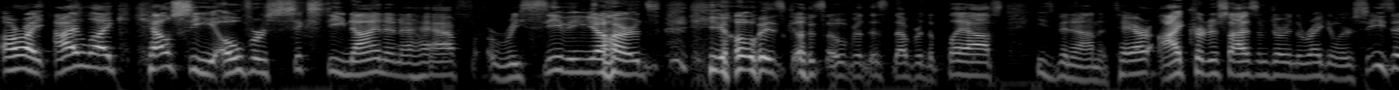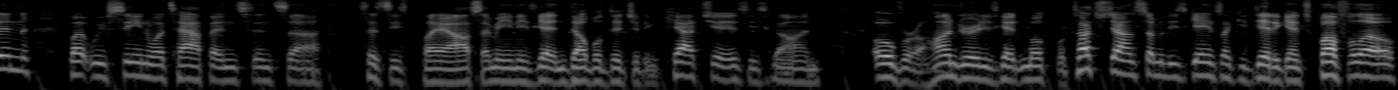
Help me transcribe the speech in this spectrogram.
All right, I like Kelce over 69 and a half receiving yards. He always goes over this number in the playoffs. He's been on a tear. I criticize him during the regular season, but we've seen what's happened since uh since these playoffs. I mean, he's getting double digit in catches. He's gone over 100. He's getting multiple touchdowns some of these games like he did against Buffalo.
